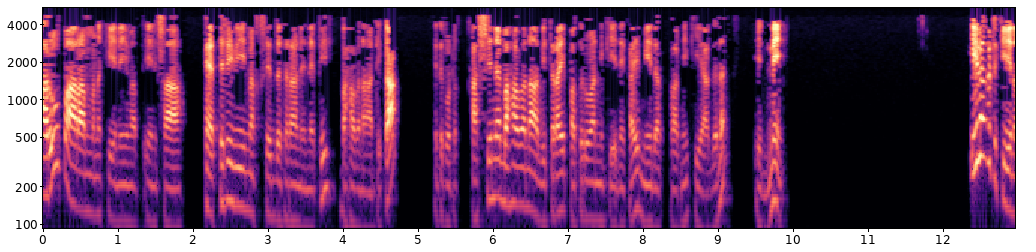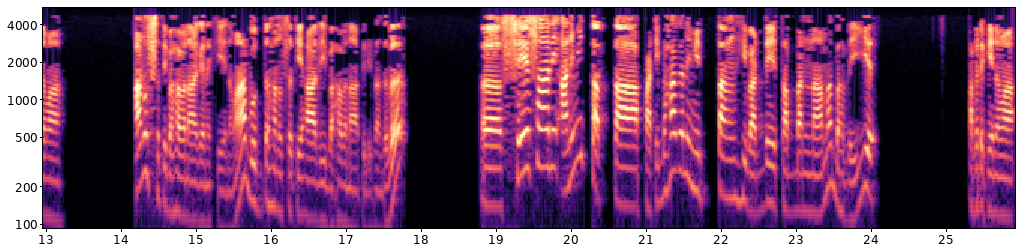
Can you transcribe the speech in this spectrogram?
අරූප ආරම්මන කියන ඒවත් ඒ නිසා පැතිරවීමක් සිද්ධ කරන්නේ නැති භාවනා ටිකක්. එතකොට කසින භාවනා විතරයි පතුරවන්නේ කියන එකයි මේ දක්වා මේ කියාගෙන එන්නේ. ඊළඟට කියනවා අනුස්සති භාවනා ගැන කියනවා බුද්ධ අනුස්සති ආදී භාවනා පිළිබඳව ශේෂානි අනිමිත්තත්තා පටිභාග නිමිත්තං හි වඩේ තබ්බන්නාම භවෙය්‍ය අපිට කියනවා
